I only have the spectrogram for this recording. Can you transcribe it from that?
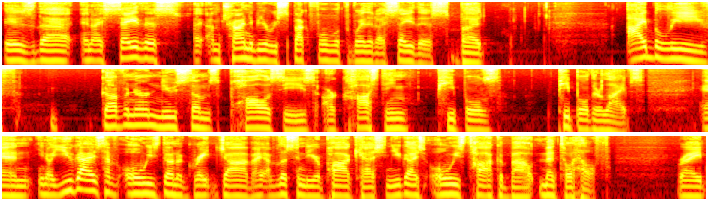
is that, and I say this, I, I'm trying to be respectful with the way that I say this, but I believe Governor Newsom's policies are costing people's people their lives. And you know, you guys have always done a great job. I, have listened to your podcast, and you guys always talk about mental health, right?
